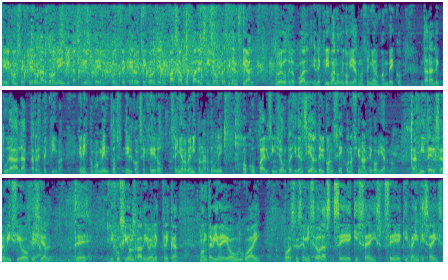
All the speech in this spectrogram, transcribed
El consejero Nardone, invitación del consejero Echegoyen, pasa a ocupar el sillón presidencial, luego de lo cual el escribano de gobierno, señor Juan Beco, dará lectura al acta respectiva. En estos momentos, el consejero, señor Benito Nardone, ocupa el sillón presidencial del Consejo Nacional de Gobierno. Transmite el servicio oficial de difusión radioeléctrica Montevideo, Uruguay, por sus emisoras CX6, CX26,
